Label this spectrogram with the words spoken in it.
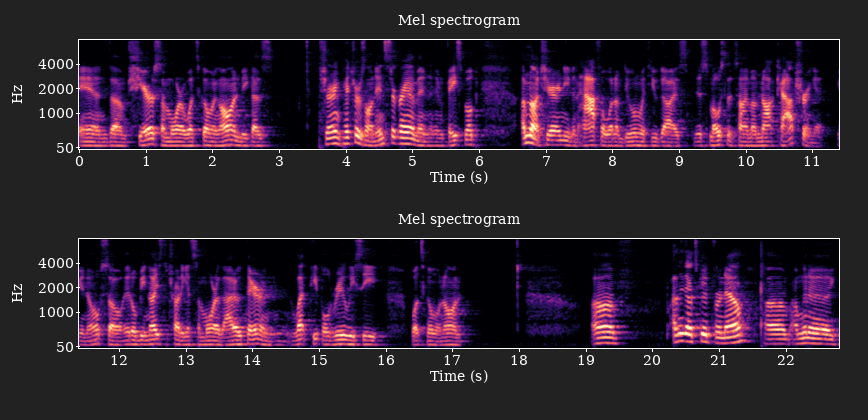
and um, share some more of what's going on because sharing pictures on Instagram and, and Facebook I'm not sharing even half of what I'm doing with you guys. Just most of the time I'm not capturing it, you know? So it'll be nice to try to get some more of that out there and let people really see what's going on. Um, I think that's good for now. Um, I'm going to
